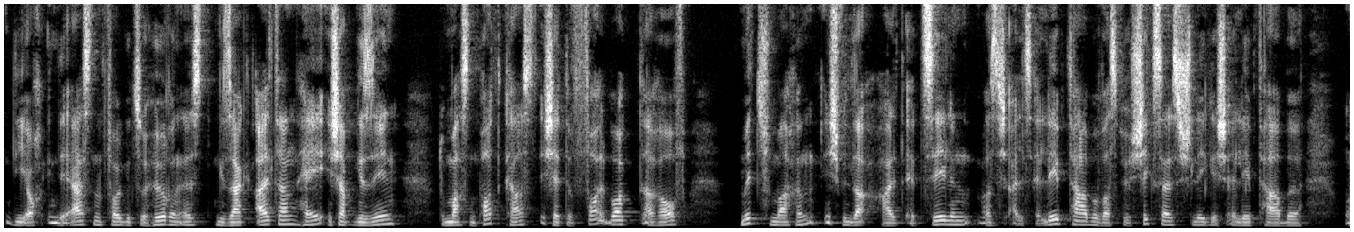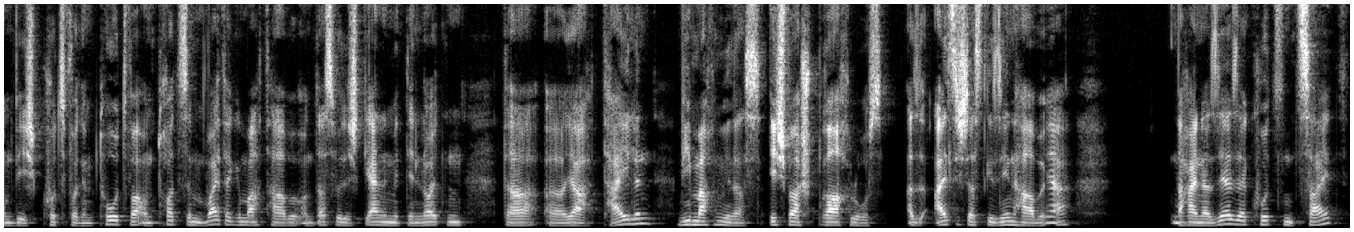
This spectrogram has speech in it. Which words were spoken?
die auch in der ersten Folge zu hören ist, gesagt, Altern, hey, ich habe gesehen, du machst einen Podcast, ich hätte voll Bock darauf, mitzumachen. Ich will da halt erzählen, was ich alles erlebt habe, was für Schicksalsschläge ich erlebt habe und wie ich kurz vor dem Tod war und trotzdem weitergemacht habe. Und das würde ich gerne mit den Leuten da äh, ja teilen. Wie machen wir das? Ich war sprachlos. Also als ich das gesehen habe, ja, nach einer sehr sehr kurzen Zeit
